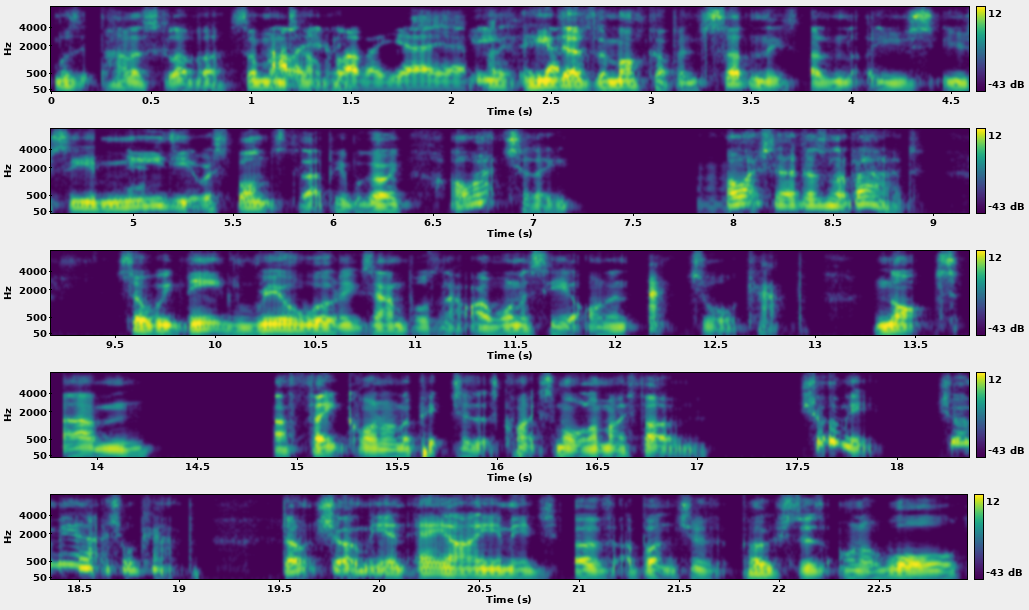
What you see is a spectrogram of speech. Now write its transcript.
was it Palace Glover? Someone Alex tell me. Glover, yeah, yeah. He, he does the mock up, and suddenly you you see immediate response to that. People going, "Oh, actually, Mm. oh, actually, that doesn't look bad." So we need real world examples now. I want to see it on an actual cap, not um a fake one on a picture that's quite small on my phone. Show me, show me an actual cap. Don't show me an AI image of a bunch of posters on a wall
